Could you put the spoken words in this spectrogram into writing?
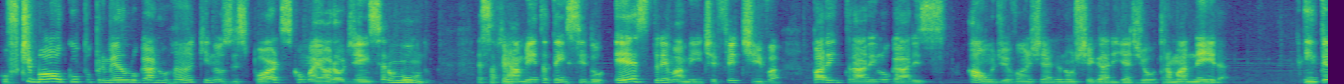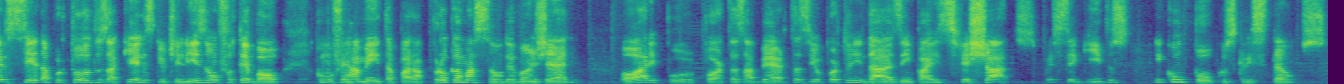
O futebol ocupa o primeiro lugar no ranking nos esportes com maior audiência no mundo. Essa ferramenta tem sido extremamente efetiva para entrar em lugares aonde o evangelho não chegaria de outra maneira. Interceda por todos aqueles que utilizam o futebol como ferramenta para a proclamação do evangelho. Ore por portas abertas e oportunidades em países fechados, perseguidos e com poucos cristãos.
